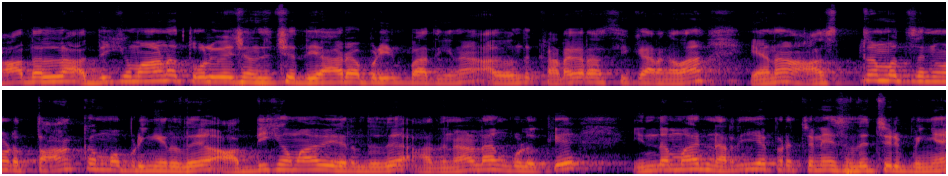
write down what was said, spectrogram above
காதலில் அதிகமான தோல்வியை சந்திச்சது யார் அப்படின்னு பார்த்தீங்கன்னா அது வந்து கடகராசிக்காரங்க தான். ஏன்னா அஷ்டமத்து சனியோட தாக்கம் அப்படிங்கிறது அதிகமாகவே இருந்தது. அதனால உங்களுக்கு இந்த மாதிரி நிறைய பிரச்சனையை சந்திச்சிருப்பீங்க.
